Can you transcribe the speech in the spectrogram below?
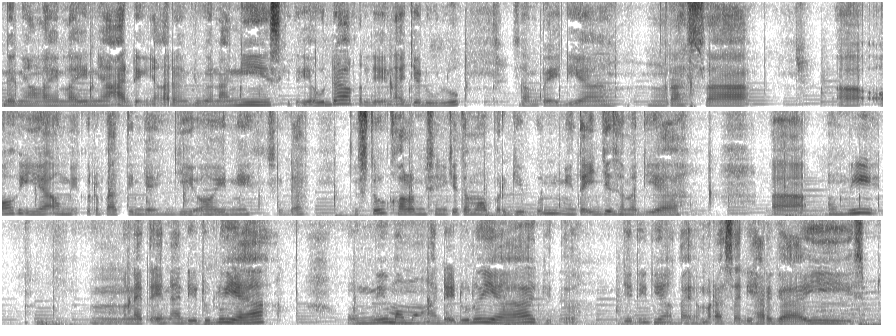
dan yang lain-lainnya adiknya kadang juga nangis gitu. Ya udah kerjain aja dulu sampai dia ngerasa uh, oh iya umi aku nempatin janji oh ini sudah. Terus tuh kalau misalnya kita mau pergi pun minta izin sama dia uh, umi hmm, menetain adik dulu ya. Umi ngomong adik dulu ya gitu. Jadi dia kayak merasa dihargai seperti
